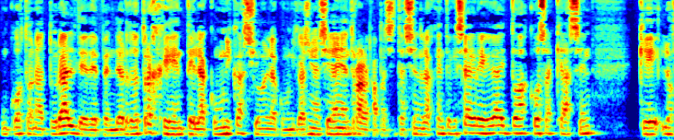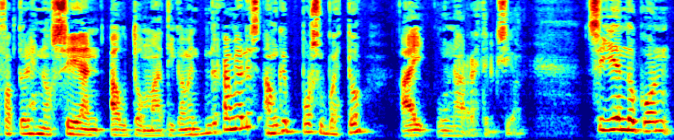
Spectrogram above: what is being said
un costo natural de depender de otra gente, la comunicación, la comunicación hacia adentro, la capacitación de la gente que se agrega y todas cosas que hacen que los factores no sean automáticamente intercambiables, aunque por supuesto hay una restricción. Siguiendo con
